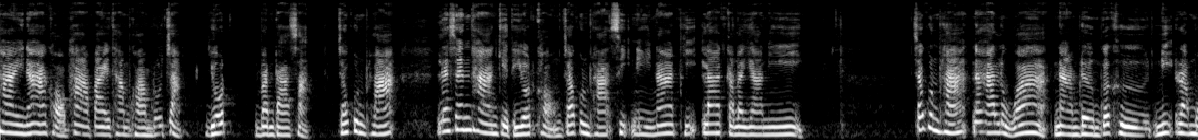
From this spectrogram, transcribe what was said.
ไทยนะคะขอพาไปทำความรู้จักยศบรรดาศักดิ์เจ้าคุณพระ และเส้นทางเกียรติยศของเจ้าคุณพระสินีนาถพิราชกัลยาณี เจ้าคุณพระนะคะหรือว่านามเดิมก็คือ นิรม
